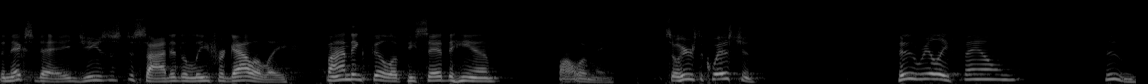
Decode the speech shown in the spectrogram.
The next day, Jesus decided to leave for Galilee. Finding Philip, he said to him, Follow me. So here's the question Who really found whom?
